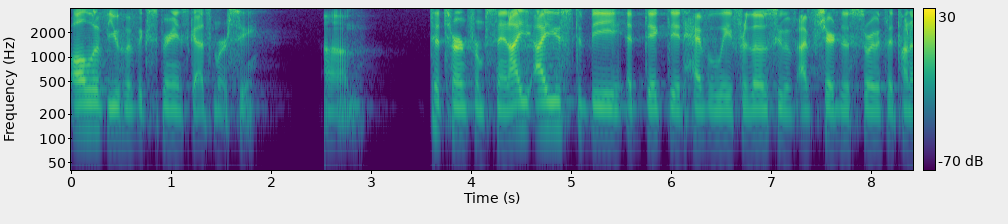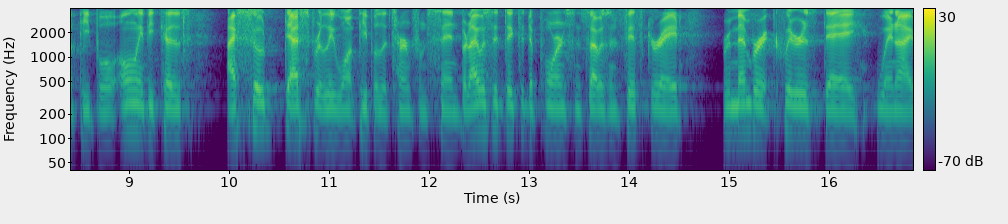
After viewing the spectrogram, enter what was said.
all of you have experienced God's mercy um, to turn from sin. I, I used to be addicted heavily, for those who have, I've shared this story with a ton of people, only because I so desperately want people to turn from sin, but I was addicted to porn since I was in fifth grade. Remember it clear as day when I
